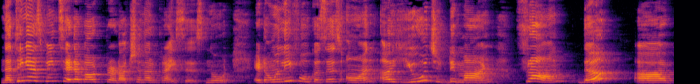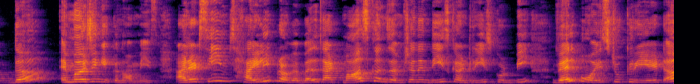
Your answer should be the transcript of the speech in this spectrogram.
Nothing has been said about production or crisis. Note, it only focuses on a huge demand from the uh, the emerging economies. And it seems highly probable that mass consumption in these countries could be well poised to create a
